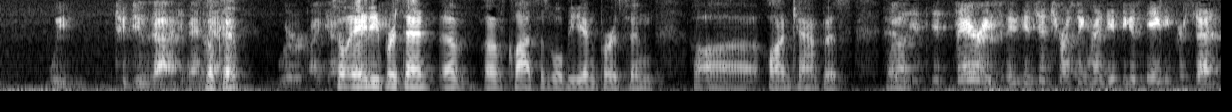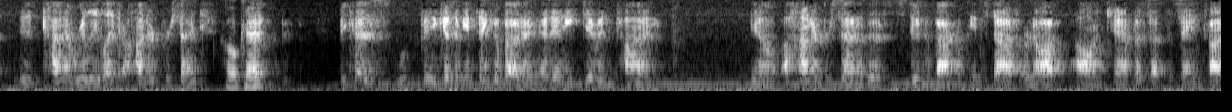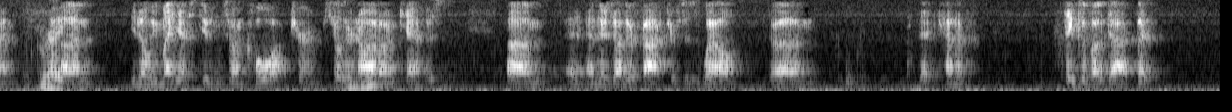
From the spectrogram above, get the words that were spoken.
we to do that. And okay. we're so 80% of, of classes will be in person uh, on campus. And well, it, it varies. It, it's interesting, Randy, because 80% is kind of really like 100%. Okay. Uh, because because if you think about it, at any given time, you know, 100% of the student, faculty, and staff are not on campus at the same time. Right. Um, you know, we might have students on co-op terms, so they're mm-hmm. not on campus. Um, and, and, there's other factors as well um, that kind of think about that. But,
